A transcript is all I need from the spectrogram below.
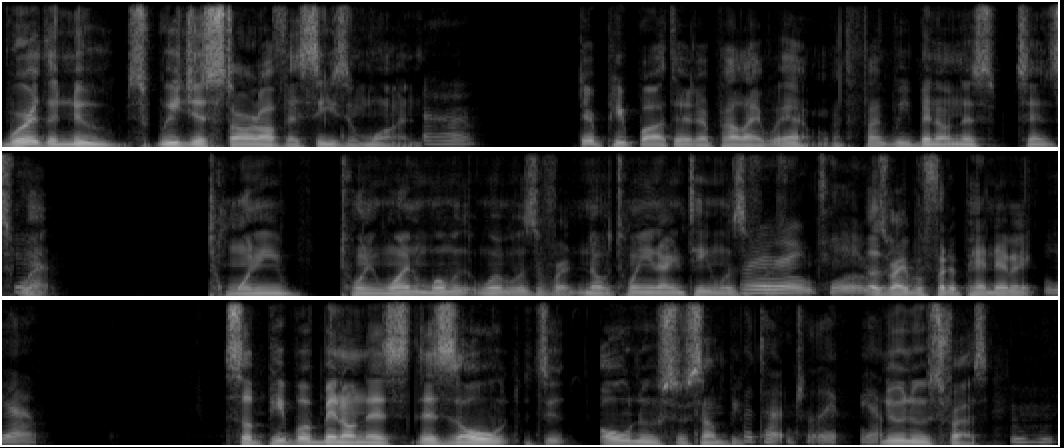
We're the noobs. We just start off at season one. Uh-huh. There are people out there that are probably like, well, what the fuck? We've been on this since Yeah. what? 2021. When was, when was the first? No, 2019 was the first. 2019. That was right before the pandemic. yeah, So people have been on this. This is old, old news for some people. potentially. Yeah. New news for us. Mhm.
